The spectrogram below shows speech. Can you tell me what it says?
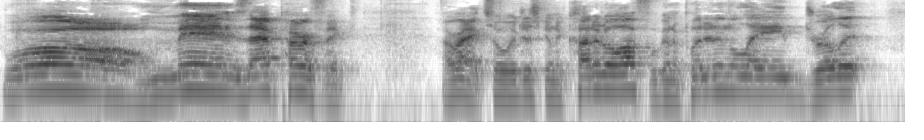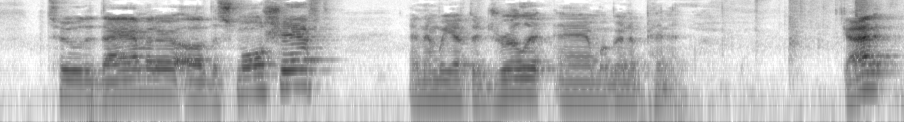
Whoa, man, is that perfect. All right, so we're just gonna cut it off. We're gonna put it in the lathe, drill it to the diameter of the small shaft, and then we have to drill it and we're gonna pin it. Got it?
